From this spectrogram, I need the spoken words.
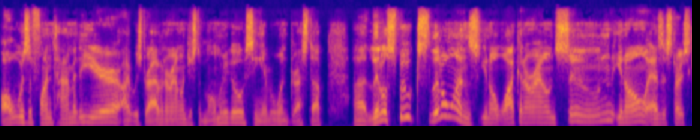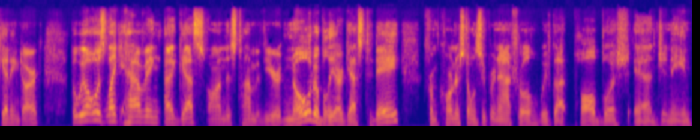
Always a fun time of the year. I was driving around just a moment ago, seeing everyone dressed up. Uh, little spooks, little ones, you know, walking around soon, you know, as it starts getting dark. But we always like having a guest on this time of year, notably our guest today from Cornerstone Supernatural. We've got Paul Busch and Janine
